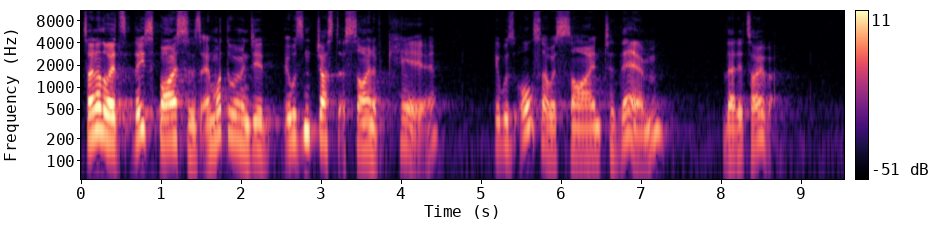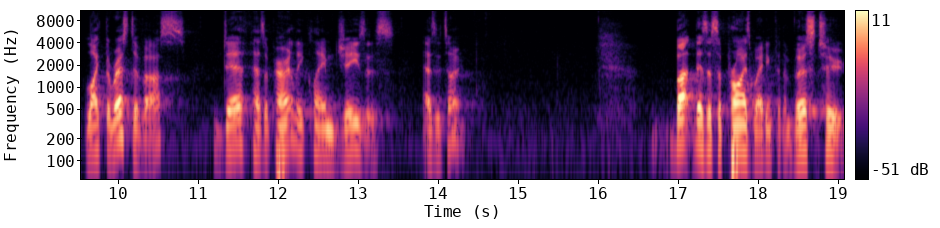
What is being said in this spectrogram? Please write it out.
So, in other words, these spices and what the women did, it wasn't just a sign of care, it was also a sign to them that it's over. Like the rest of us, death has apparently claimed Jesus as its own. But there's a surprise waiting for them. Verse 2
